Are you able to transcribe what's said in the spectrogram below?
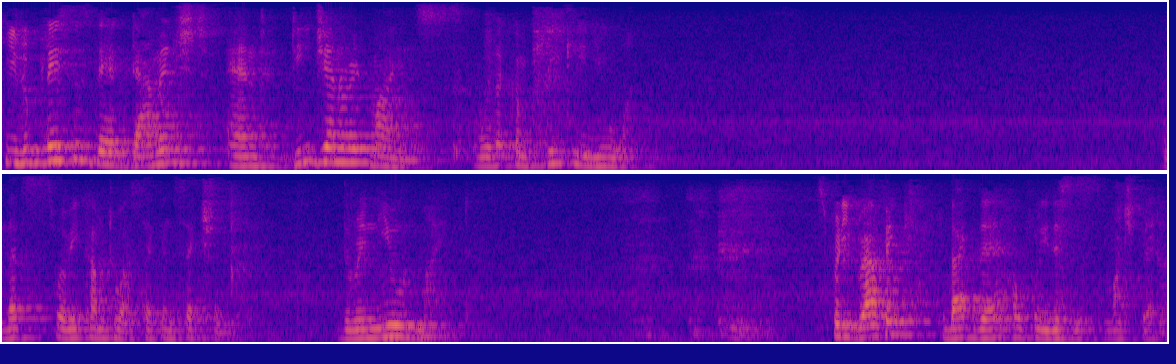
He replaces their damaged and degenerate minds with a completely new one. And that's where we come to our second section the renewed mind. It's pretty graphic back there. Hopefully, this is much better.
